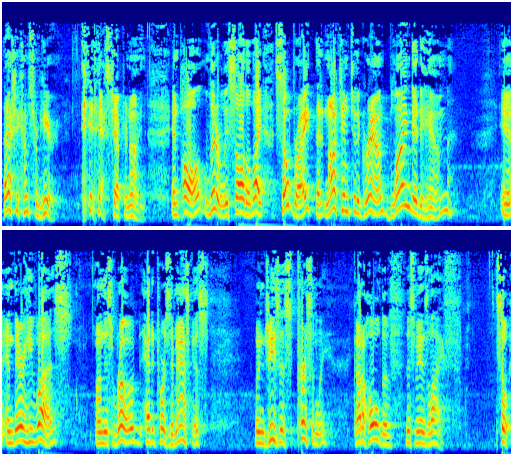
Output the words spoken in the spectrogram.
that actually comes from here in Acts chapter 9. And Paul literally saw the light so bright that it knocked him to the ground, blinded him, and, and there he was on this road headed towards Damascus when Jesus personally got a hold of this man's life. So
